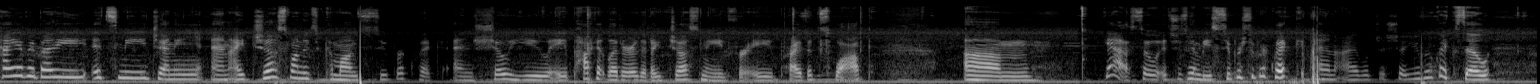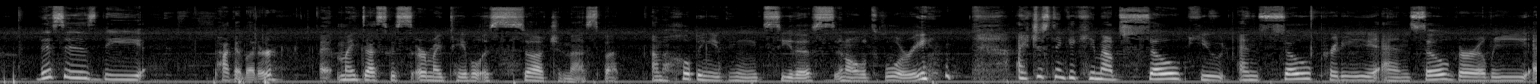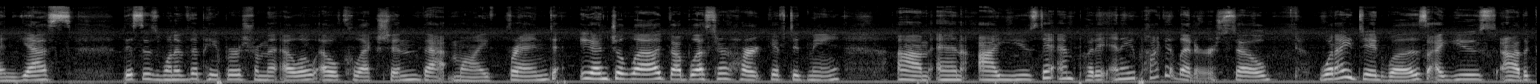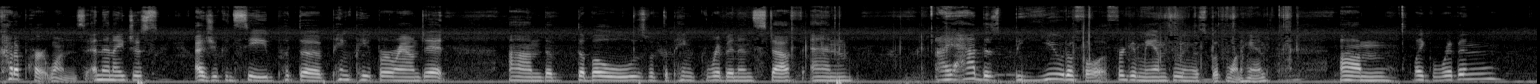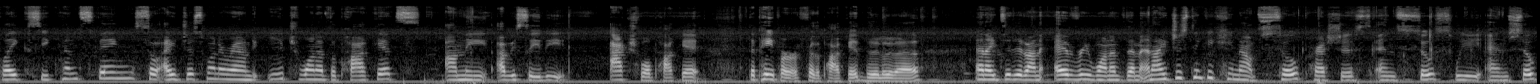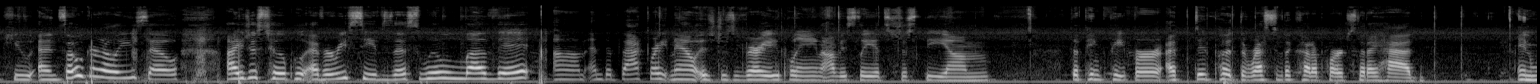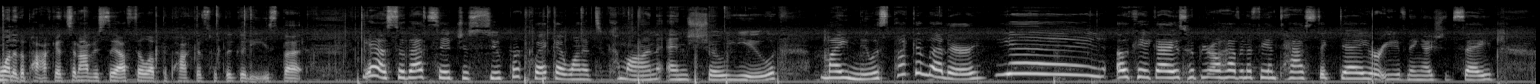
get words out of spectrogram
Hi everybody, it's me, Jenny, and I just wanted to come on super quick and show you a pocket letter that I just made for a private swap. Um, yeah, so it's just going to be super, super quick, and I will just show you real quick. So this is the pocket letter. My desk is, or my table is such a mess, but I'm hoping you can see this in all its glory. I just think it came out so cute and so pretty and so girly. And yes, this is one of the papers from the LOL collection that my friend Angela, God bless her heart, gifted me. Um, and I used it and put it in a pocket letter. So what I did was I used uh, the cut apart ones and then I just, as you can see, put the pink paper around it, um, the, the bows with the pink ribbon and stuff. And I had this beautiful, forgive me, I'm doing this with one hand, um, like ribbon like sequence thing. So I just went around each one of the pockets on the, obviously the actual pocket, the paper for the pocket, blah, blah, blah, and I did it on every one of them. And I just think it came out so precious and so sweet and so cute and so girly. So I just hope whoever receives this will love it. Um, and the back right now is just very plain. Obviously, it's just the, um, the pink paper. I did put the rest of the cut parts that I had in one of the pockets. And obviously, I'll fill up the pockets with the goodies. But yeah, so that's it. Just super quick. I wanted to come on and show you my newest pocket letter. Yay! Okay, guys, hope you're all having a fantastic day or evening, I should say.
